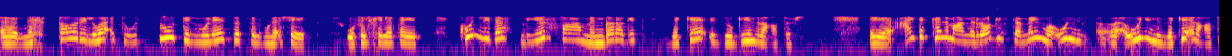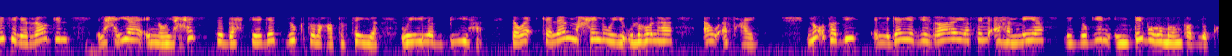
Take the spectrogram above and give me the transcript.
آه، نختار الوقت والصوت المناسب في المناقشات وفي الخلافات. كل ده بيرفع من درجة ذكاء الزوجين العاطفي آه، عايزة أتكلم عن الراجل كمان وأقول أقول إن الذكاء العاطفي للراجل الحقيقة إنه يحس باحتياجات زوجته العاطفية ويلبيها سواء كلام حلو يقوله لها أو أفعال النقطة دي اللي جاية دي غاية في الأهمية للزوجين انتبهوا من فضلكم.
